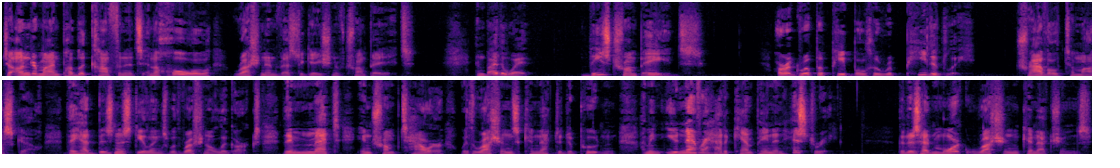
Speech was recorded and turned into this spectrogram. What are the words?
To undermine public confidence in the whole Russian investigation of Trump aides. And by the way, these Trump aides are a group of people who repeatedly traveled to Moscow. They had business dealings with Russian oligarchs. They met in Trump Tower with Russians connected to Putin. I mean, you never had a campaign in history that has had more Russian connections.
